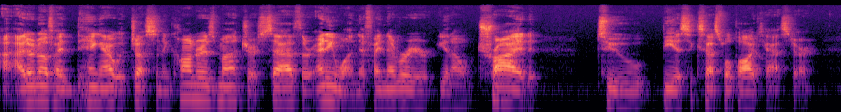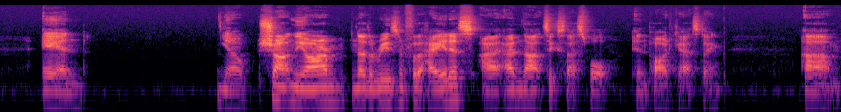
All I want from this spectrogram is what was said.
I, don't know if I'd hang out with Justin and Connor as much or Seth or anyone if I never, you know, tried – to be a successful podcaster. And, you know, shot in the arm, another reason for the hiatus, I, I'm not successful in podcasting. Um,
